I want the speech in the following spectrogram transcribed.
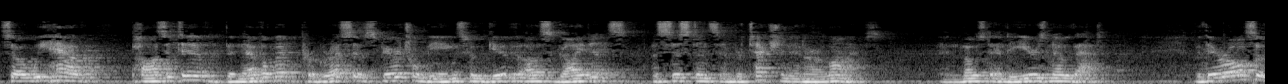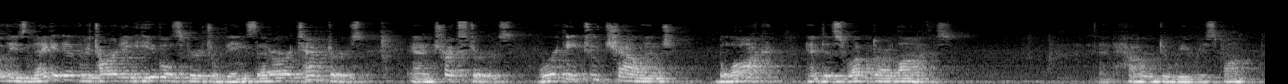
So we have positive, benevolent, progressive spiritual beings who give us guidance, assistance, and protection in our lives. And most NDErs know that. But there are also these negative, retarding, evil spiritual beings that are tempters and tricksters, working to challenge, block, and disrupt our lives. And how do we respond?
